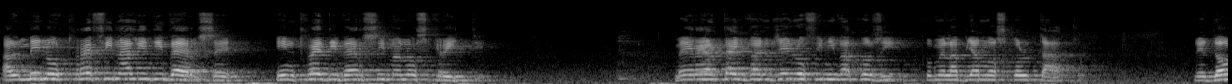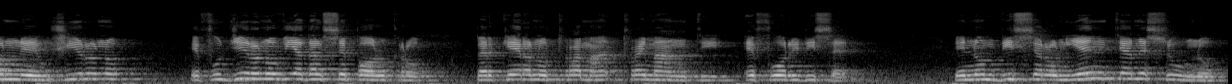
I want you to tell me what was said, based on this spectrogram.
almeno tre finali diverse in tre diversi manoscritti. Ma in realtà il Vangelo finiva così, come l'abbiamo ascoltato. Le donne uscirono e fuggirono via dal sepolcro perché erano tremanti e fuori di sé e non dissero niente a nessuno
